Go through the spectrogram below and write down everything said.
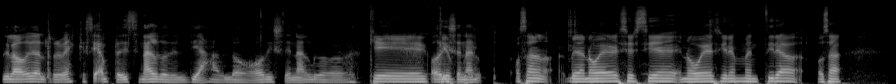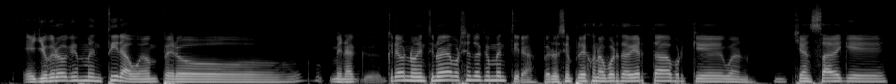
de la audio al revés? Que siempre dicen algo del diablo o dicen algo. Que, O que- dicen algo. o sea, mira, no voy a decir si es, no voy a decir es mentira, o sea, Eh, yo creo que es mentira, weón, pero... Mira, creo un 99% que es mentira, pero siempre dejo una puerta abierta porque, bueno, quién sabe que,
